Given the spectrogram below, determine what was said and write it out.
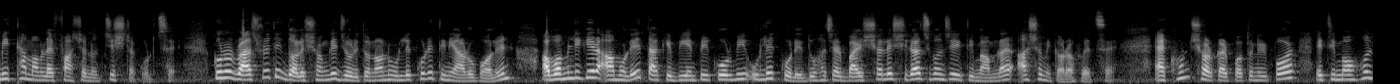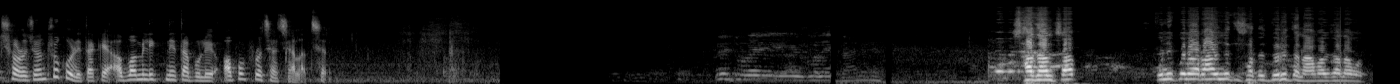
মিথ্যা মামলায় ফাঁসানোর চেষ্টা করছে। কোনো রাজনৈতিক দলের সঙ্গে জড়িত নন উল্লেখ করে তিনি আরও বলেন, আওয়ামী লীগের আমলে তাকে বিএনপির কর্মী উল্লেখ করে দু হাজার বাইশ সালে সিরাজগঞ্জে একটি মামলায় আসামি করা হয়েছে। এখন সরকার পতনের পর একটি মহল ষড়যন্ত্র করে তাকে আওয়ামী লীগ নেতা বলে অপপ্রচার চালাচ্ছেন। শাহজাহান সাহেব উনি কোনো রাজনীতির সাথে জড়িত না আমার জানা মতে।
